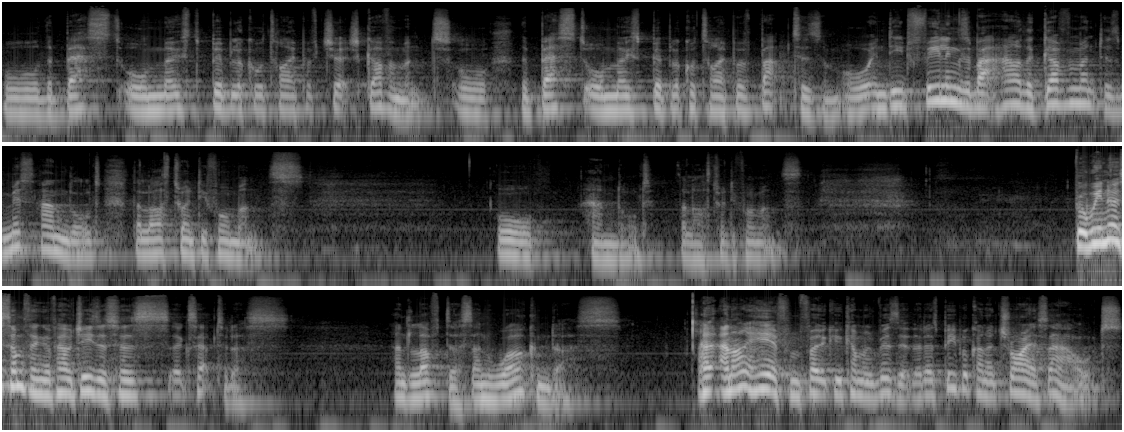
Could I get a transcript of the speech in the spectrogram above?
or the best or most biblical type of church government, or the best or most biblical type of baptism, or indeed feelings about how the government has mishandled the last 24 months, or handled the last 24 months. But we know something of how Jesus has accepted us, and loved us, and welcomed us. And I hear from folk who come and visit that as people kind of try us out,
